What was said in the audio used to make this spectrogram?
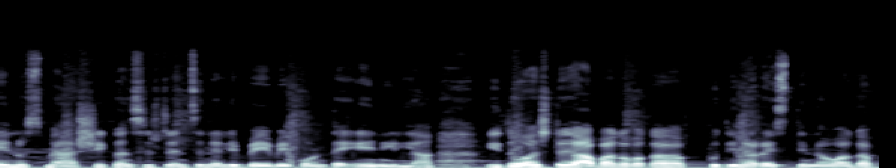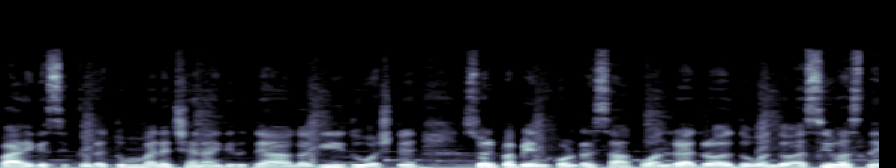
ಏನು ಸ್ಮ್ಯಾಶಿ ಕನ್ಸಿಸ್ಟೆನ್ಸಿನಲ್ಲಿ ಬೇಯಬೇಕು ಅಂತ ಏನಿಲ್ಲ. ಇದು ಅಷ್ಟೇ ಅವಾಗವಾಗ ಪುದೀನ ರೈಸ್ ತಿನ್ನೋವಾಗ ಬಾಯಿಗೆ ಸಿಕ್ಕಿದ್ರೆ ತುಂಬಾ ಚೆನ್ನಾಗಿರುತ್ತೆ. ಹಾಗಾಗಿ ಇದು ಅಷ್ಟೇ ಸ್ವಲ್ಪ ಬೆಂದ್ಕೊಂಡ್ರೆ ಸಾಕು. ಅಂದರೆ ಅದರ ಅದು ಒಂದು ಹಸಿ ವಾಸನೆ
